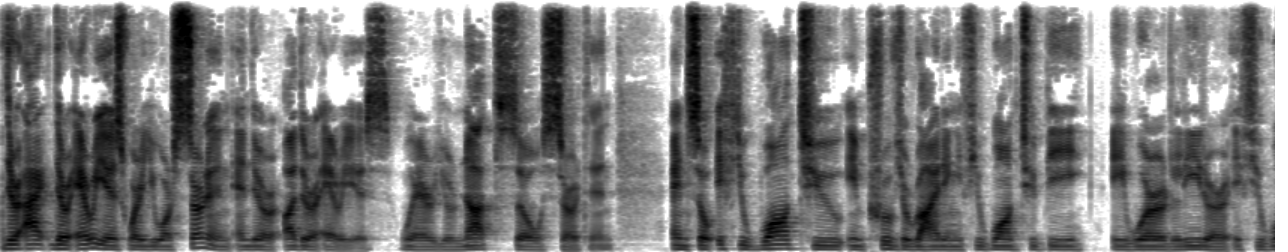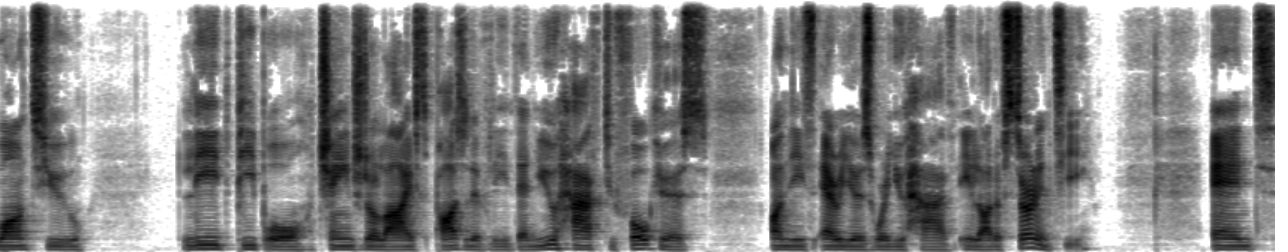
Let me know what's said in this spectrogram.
there are there are areas where you are certain, and there are other areas where you're not so certain. And so, if you want to improve your writing, if you want to be a word leader, if you want to lead people, change their lives positively, then you have to focus on these areas where you have a lot of certainty. And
